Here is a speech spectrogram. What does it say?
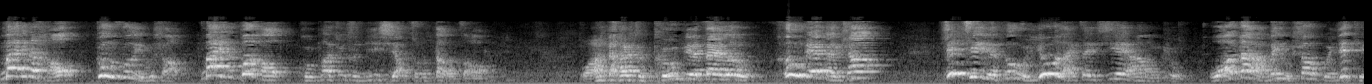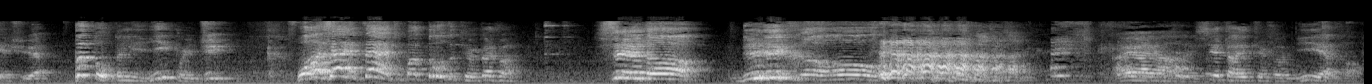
卖的好，工作有赏；卖的不好，恐怕就是你小时候的当糟。王大叔头边带路，后边跟上。进去以后又来在县衙门口，王大没有上过一天学，不懂得礼仪规矩。往下一站就把肚子挺着说：“县长你好。”哎呀呀，县长一听说你也好，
